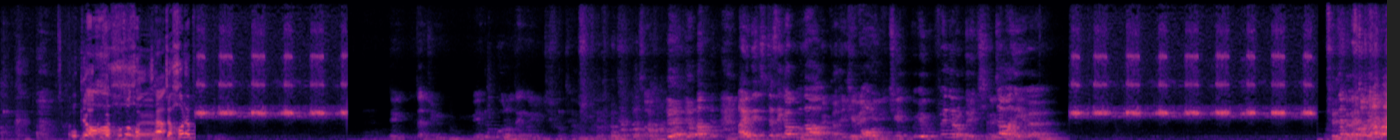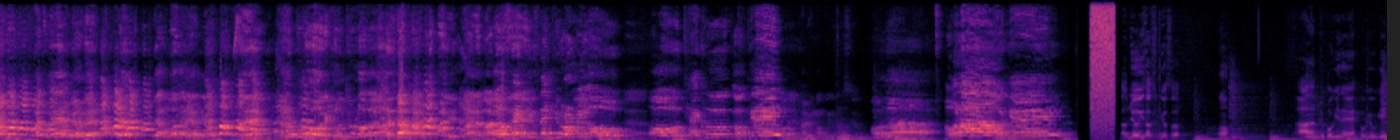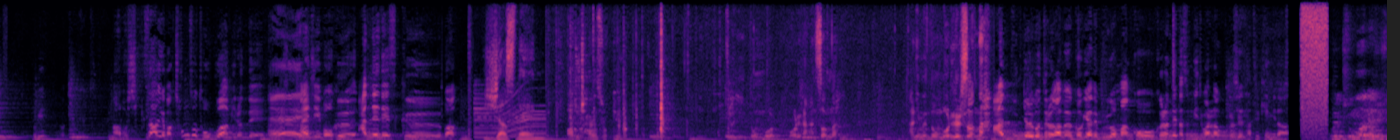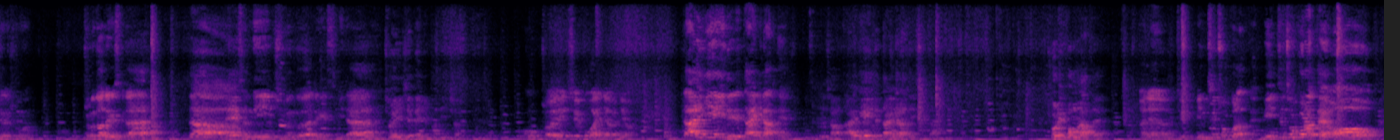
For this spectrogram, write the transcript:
어깨가 그새 커졌네 자, 진짜 허리 네 일단 지금 외국어로 된거 읽지 못해가지고 아 근데 진짜 생각보다 그러니까 이게 왜 어, 지금 외국 팬 여러분들이 진짜 많이 읽어요. 말좀 해! 남주 여기서 숨겼어. 어? 아, 남주 거기네. 거기, 거기. 여기? 오케이, 오케이. 아, 뭐 식사하게 막 청소 도구함 이런데. 에이. 알지? 뭐 그 안내 데스크 막 Just then. 아주 자연스럽게 아니, 너무 머리, 머리를 안 썼나? 아니면 너무 머리를 썼나? 안문 열고 들어가면 거기 안에 물건 많고 그런 데다 숨기지 말라고. 그런 데 다 들킵니다. 우리 주문해 주시네 주문 주문 도와드리겠습니다 자 네, 손님 주문 도와드리겠습니다 저희 이제 메뉴판이 있죠. 오, 저희 지금 뭐가 있냐면요 딸기 에이드 딸기 라떼 자, 딸기 에이드 딸기 라떼 있습니다. 죠리퐁 라떼. 아니 아니 그 민트 초코 라떼 민트 초코 라떼 오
